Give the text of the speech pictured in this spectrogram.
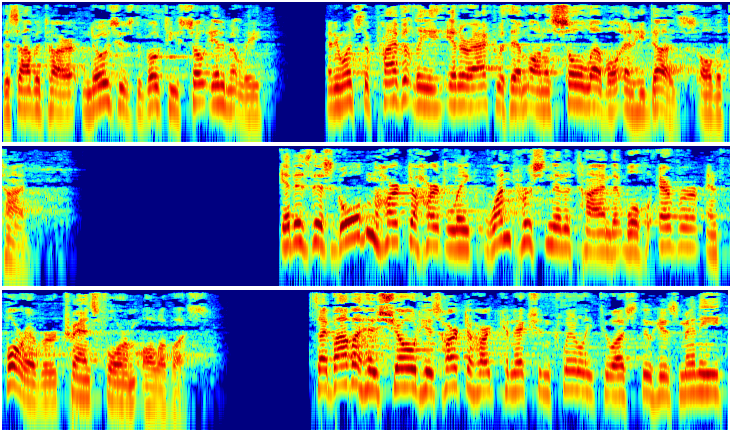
This avatar knows his devotees so intimately and he wants to privately interact with them on a soul level, and he does all the time. It is this golden heart to heart link, one person at a time, that will ever and forever transform all of us. Sai Baba has showed his heart to heart connection clearly to us through his many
